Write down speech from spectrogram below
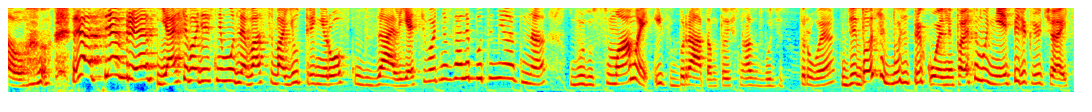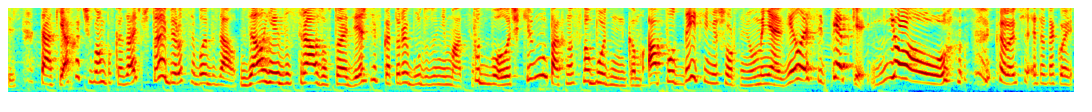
Hello! Ребят, всем привет! Я сегодня сниму для вас свою тренировку в зале. Я сегодня в зале буду не одна, буду с мамой и с братом, то есть нас будет трое. Видосик будет прикольный, поэтому не переключайтесь. Так, я хочу вам показать, что я беру с собой в зал. В зал я иду сразу в той одежде, в которой буду заниматься. Футболочки, ну так, на свободненьком. А под этими шортами у меня велосипедки. Йоу! Короче, это такой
